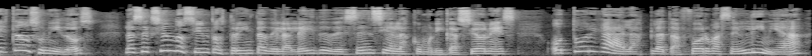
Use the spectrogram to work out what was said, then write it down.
Estados Unidos, la sección 230 de la Ley de Decencia en las Comunicaciones otorga a las plataformas en línea,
